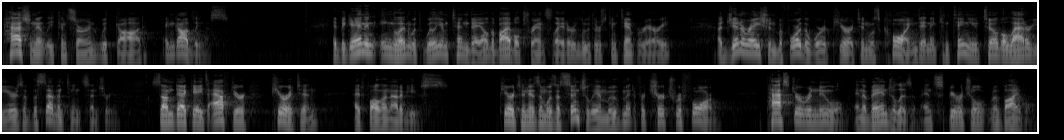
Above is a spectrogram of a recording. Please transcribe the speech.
passionately concerned with God and godliness. It began in England with William Tyndale, the Bible translator, Luther's contemporary. A generation before the word Puritan was coined, and it continued till the latter years of the 17th century. Some decades after Puritan had fallen out of use. Puritanism was essentially a movement for church reform, pastor renewal, and evangelism, and spiritual revival.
